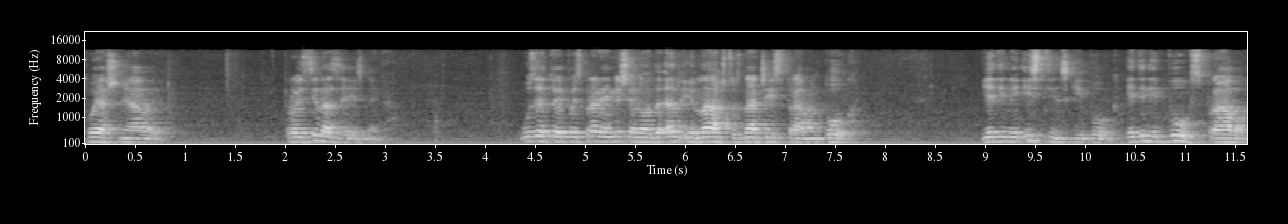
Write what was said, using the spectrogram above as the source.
Pojašnjavaju. Proizilaze iz njega. Uzeto je po ispravljenju mišljeno od El Ilah, što znači ispravan Bog. Jedini istinski Bog, jedini Bog s pravom,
